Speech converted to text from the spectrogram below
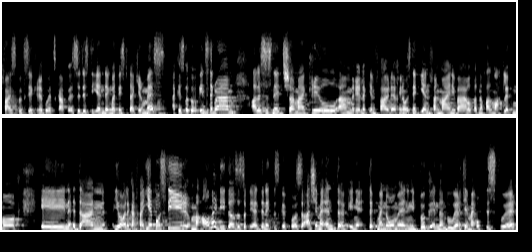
Facebook sekere boodskappe. So dis die een ding wat mense baie keer mis. Ek is ook op Instagram. Alles is net Shamai Kriel, um redelik eenvoudig. You know, is net een van my in die wêreld wat nogal maklik maak. En dan ja, hulle kan vir my e-pos stuur, maar al my details is op die internet beskikbaar. So as jy my intik en jy tik my naam in in die boek en dan behoort jy my op te spoor.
